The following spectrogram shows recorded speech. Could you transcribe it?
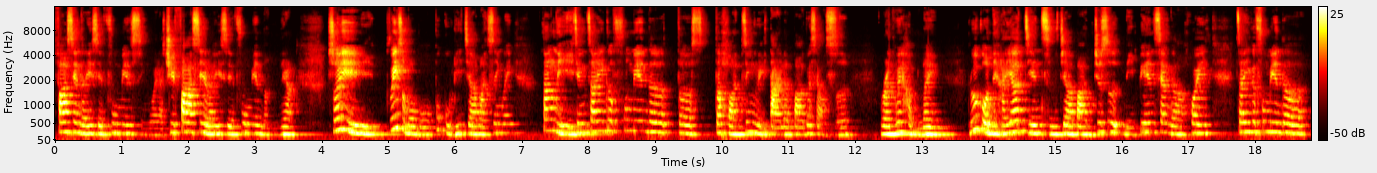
发现的一些负面行为啊，去发泄了一些负面能量。所以为什么我不鼓励加班？是因为当你已经在一个负面的的的环境里待了八个小时，人会很累。如果你还要坚持加班，就是你变相的会在一个负面的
